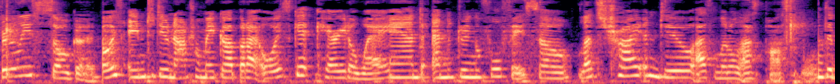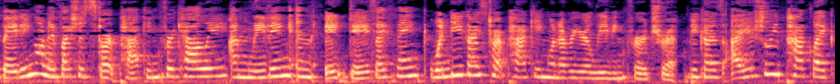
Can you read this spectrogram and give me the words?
really so good. I always aim to do natural makeup, but I always get carried away and end up doing a full face. So let's try and do as little as possible. I'm debating on if I should start packing for Cali. I'm leaving in eight days, I think. When do you guys start packing whenever you're leaving for a trip? Because I usually pack like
